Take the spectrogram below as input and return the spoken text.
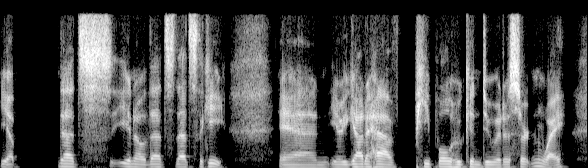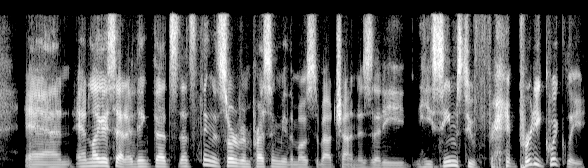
Yep. That's you know that's that's the key, and you know you got to have people who can do it a certain way, and and like I said, I think that's that's the thing that's sort of impressing me the most about Chun is that he he seems to pretty quickly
